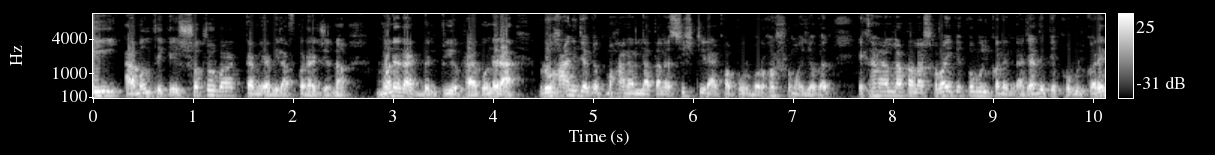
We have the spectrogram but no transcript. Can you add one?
এই আমল থেকে শতভাগ কামিয়াবি লাভ করার জন্য। মনে রাখবেন, প্রিয় ভাই বোনেরা, রুহানি জগৎ মহান আল্লাহ তালা সৃষ্টির এক অপূর্ব রহস্যময় জগৎ। এখানে আল্লাহ তালা সবাইকে কবুল করেন না, যাদেরকে কবুল করেন,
